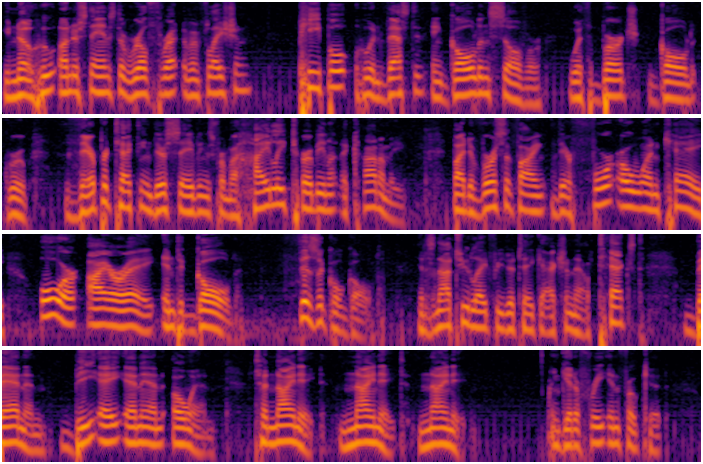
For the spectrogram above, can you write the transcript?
You know who understands the real threat of inflation? People who invested in gold and silver with Birch Gold Group. They're protecting their savings from a highly turbulent economy by diversifying their 401k or IRA into gold, physical gold. It's not too late for you to take action now. Text Bannon, B A N N O N, to 989898 and get a free info kit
